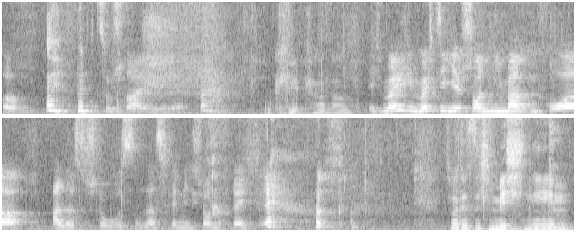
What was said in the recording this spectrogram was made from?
ähm, zu schreiben hier. Okay, Carla. Ich möchte, ich möchte hier schon niemandem vor alles stoßen. Das finde ich schon frech. Ich wollte jetzt nicht mich nehmen,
